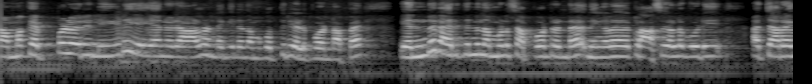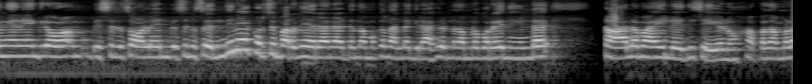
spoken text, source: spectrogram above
നമുക്ക് എപ്പോഴും ഒരു ലീഡ് ചെയ്യാൻ ഒരാളുണ്ടെങ്കിൽ നമുക്ക് ഒത്തിരി എളുപ്പമുണ്ട്. അപ്പോൾ എന്ത് കാര്യത്തിന് നമ്മൾ സപ്പോർട്ടുണ്ട് നിങ്ങൾ ക്ലാസ്സുകളിൽ കൂടി അച്ചാർ എങ്ങനെയെങ്കിലും ബിസിനസ് ഓൺലൈൻ ബിസിനസ് എന്തിനെക്കുറിച്ച് പറഞ്ഞു തരാനായിട്ട് നമുക്ക് നല്ല ഗ്രാഹ്യമുണ്ട്. നമ്മൾ കുറേ നീണ്ട കാലമായില്ലേ ഇത് ചെയ്യണു. അപ്പോൾ നമ്മൾ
